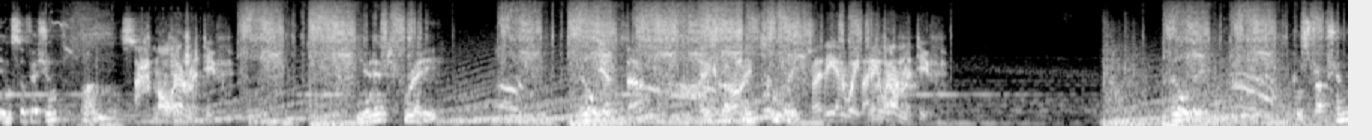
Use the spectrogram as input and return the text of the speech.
Insufficient funds. Acknowledged. Affirmative. Unit ready. Building. Yes, sir. Acknowledged. complete. Ready and waiting. Affirmative. Building. Construction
